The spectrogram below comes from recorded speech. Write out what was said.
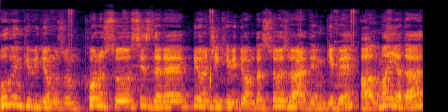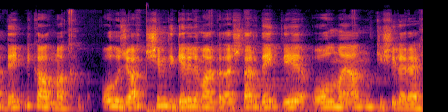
Bugünkü videomuzun konusu sizlere bir önceki videomda söz verdiğim gibi Almanya'da denklik almak olacak. Şimdi gelelim arkadaşlar denkliği olmayan kişilere.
